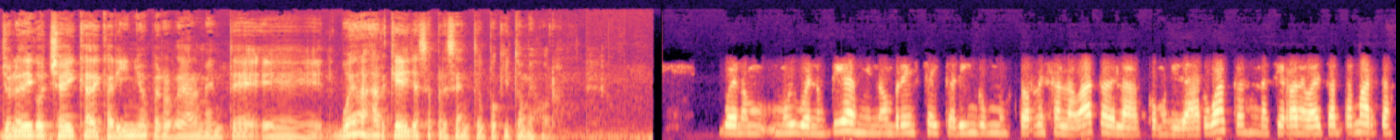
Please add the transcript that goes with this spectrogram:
Yo le digo Cheika de cariño, pero realmente eh, voy a dejar que ella se presente un poquito mejor. Bueno, muy buenos días. Mi nombre es Cheikaringo Torres Salavata de la comunidad Arhuaca, en la Sierra Nevada de Santa Marta.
